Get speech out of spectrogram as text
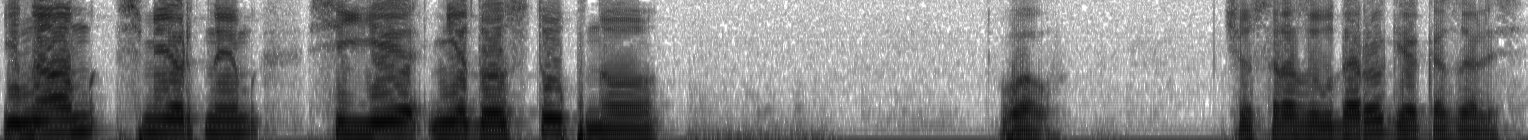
и нам, смертным, сие недоступно». Вау! Что, сразу у дороги оказались?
